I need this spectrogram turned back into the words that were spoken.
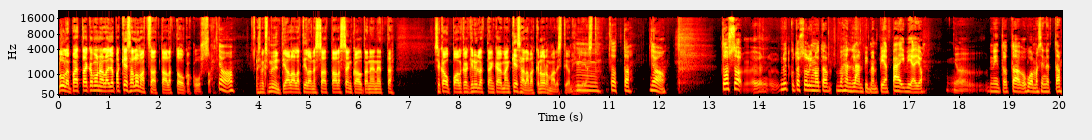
Luulenpa, että aika monella jopa kesälomat saattaa olla toukokuussa. Joo. Esimerkiksi myyntialalla tilanne saattaa olla sen kaltainen, että se kauppa alkaakin yllättäen käymään kesällä, vaikka normaalisti on hiljasta. Mm. Totta, joo. Tuossa, nyt kun tuossa oli noita vähän lämpimämpiä päiviä jo, niin tota, huomasin, että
